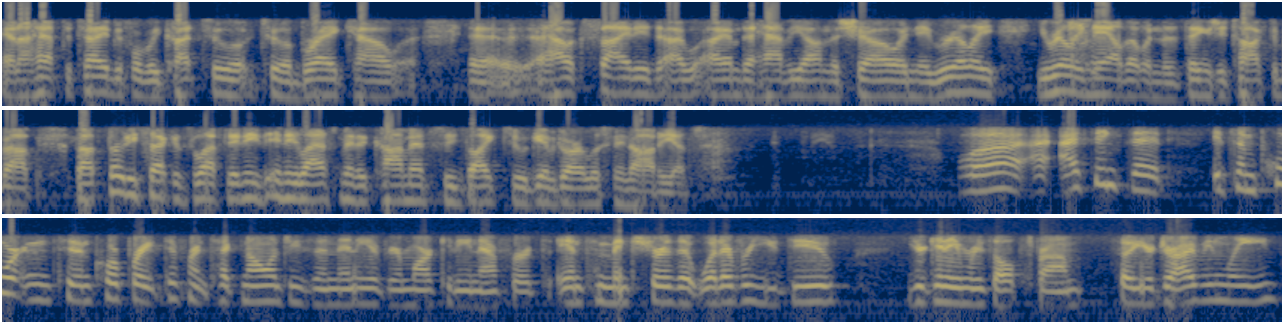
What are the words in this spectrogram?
and I have to tell you before we cut to a, to a break how uh, how excited I, I am to have you on the show, and you really you really nailed it when the things you talked about. About thirty seconds left. Any any last minute comments you'd like to give to our listening audience? Well, I, I think that it's important to incorporate different technologies in any of your marketing efforts and to make sure that whatever you do, you're getting results from. So you're driving leads,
